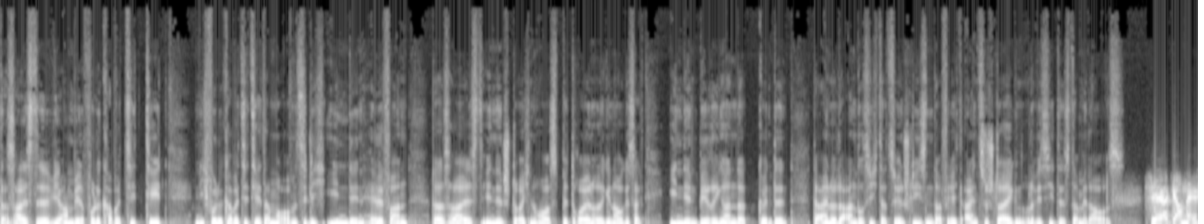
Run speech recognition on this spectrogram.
Das heißt, äh, wir haben wieder volle Kapazität. Nicht volle Kapazität haben wir offensichtlich in den Helfern, das heißt in den Storchenhorstbetreuern oder genau gesagt in den Beringern. Da könnte der eine oder andere sich dazu entschließen, da vielleicht einzusteigen oder wie sieht es damit aus? Sehr gerne.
